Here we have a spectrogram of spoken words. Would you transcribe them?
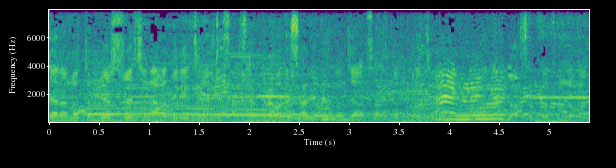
যারা নতুন ভিউয়ার্স রয়েছেন, আমাদের এই চ্যানেলটি সাবস্ক্রাইব করে আমাদের সাথে থাকুন। যারা সাবস্ক্রাইব করেছেন অসংখ্য ধন্যবাদ।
